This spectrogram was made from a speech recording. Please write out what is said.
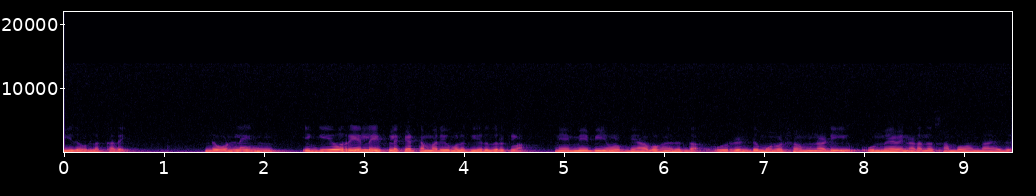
மீத உள்ள கதை. இந்த ஒன்லைன் எங்கேயோ ரியல் லைஃப்பில் கேட்ட மாதிரி உங்களுக்கு இருந்திருக்கலாம். மேபி உங்களுக்கு ஞாபகம் இருந்தால் ஒரு ரெண்டு மூணு வருஷம் முன்னாடி உண்மையாகவே நடந்த சம்பவம் தான் இது.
